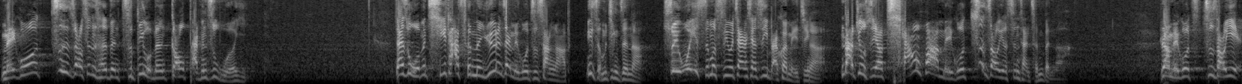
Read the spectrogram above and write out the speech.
美国制造生产成本只比我们高百分之五而已，但是我们其他成本远远在美国之上啊！你怎么竞争呢？所以为什么石油价格现在是一百块美金啊？那就是要强化美国制造业的生产成本啊，让美国制造业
